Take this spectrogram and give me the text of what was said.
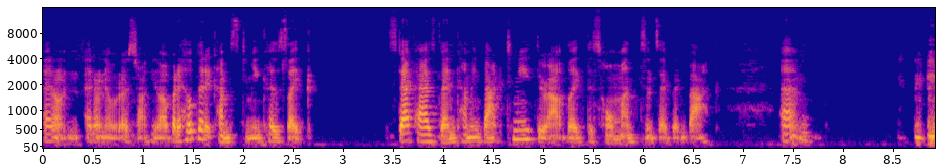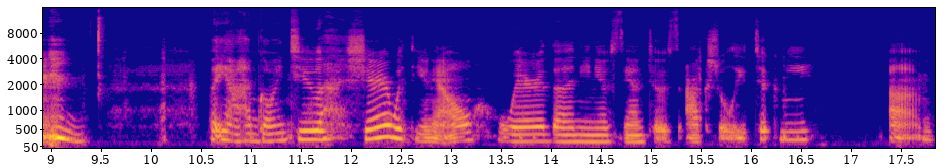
I don't I don't know what I was talking about, but I hope that it comes to me because like stuff has been coming back to me throughout like this whole month since I've been back. Um, but yeah, I'm going to share with you now where the Nino Santos actually took me. Um,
